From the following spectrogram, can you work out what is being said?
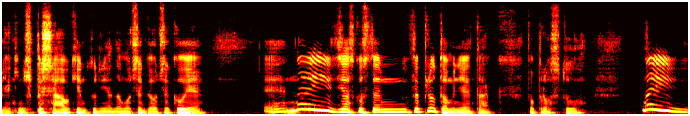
jakimś pyszałkiem, który nie wiadomo czego oczekuje. E, no i w związku z tym wypluto mnie tak po prostu. No i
